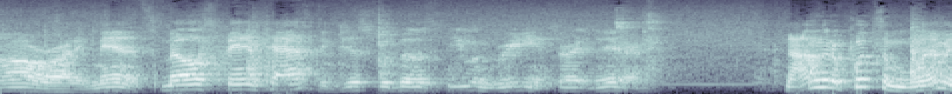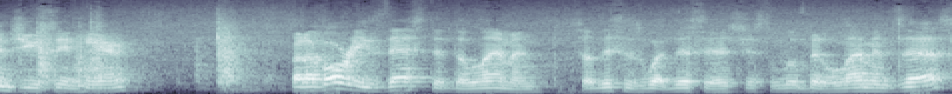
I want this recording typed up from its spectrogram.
Alrighty, man, it smells fantastic just with those few ingredients right there. Now I'm going to put some lemon juice in here, but I've already zested the lemon. So this is what this is, just a little bit of lemon zest.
